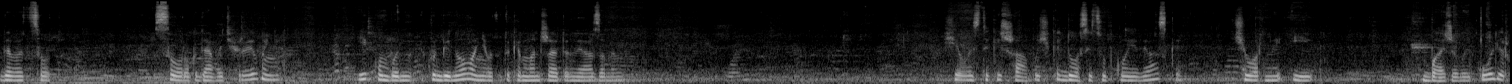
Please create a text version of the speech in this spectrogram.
949 гривень. І комбіновані от таким манжетом в'язаним. Ще ось такі шапочки, досить цупкої в'язки, чорний і бежевий колір.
